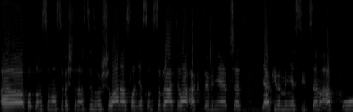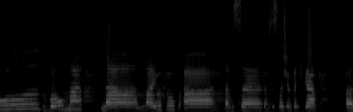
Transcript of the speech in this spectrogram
a potom jsem asi ve 14 zrušila, následně jsem se vrátila aktivně před nějakým měsícem a půl, dvouma na, na YouTube a tam se, tam se snažím teďka uh,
